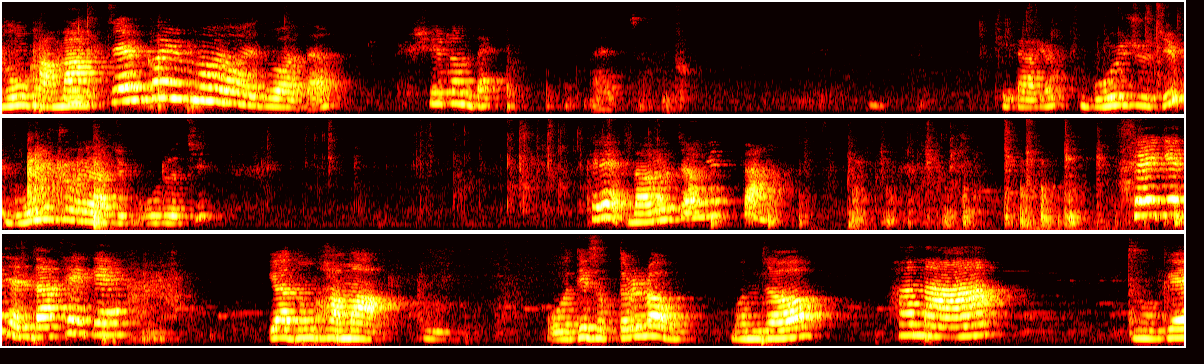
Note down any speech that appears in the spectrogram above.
눈 감아. jel크림으로 해줘야 돼. 싫은데. 알았어. 기다려. 뭘 주지? 뭘 줘야지 모르지? 그래, 너를 정했다. 세 개 된다, 세 개. 야, 눈 감아. 어디서 뜰라고? 먼저, 하나, 두 개,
